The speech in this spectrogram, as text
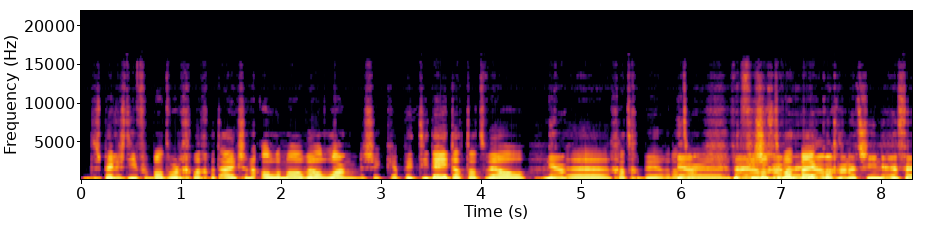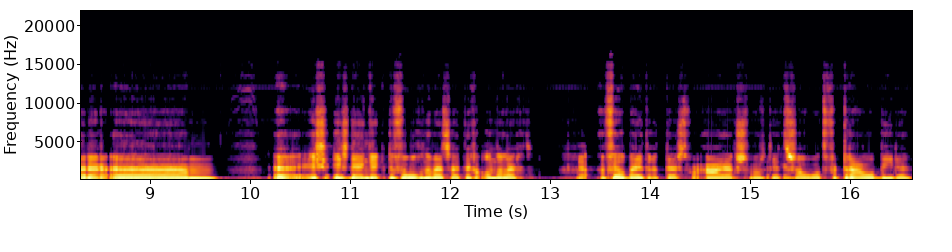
de spelers die in verband worden gebracht met Ajax zijn allemaal wel lang. Dus ik heb het idee dat dat wel ja. gaat gebeuren. Dat Ja. er Nou fysiek we gaan, wat bij ja, we gaan het zien. En verder ehm, eh, is, is denk ik de volgende wedstrijd tegen Anderlecht Ja. een veel betere test voor Ajax. Want Zeker. dit zal wat vertrouwen bieden.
